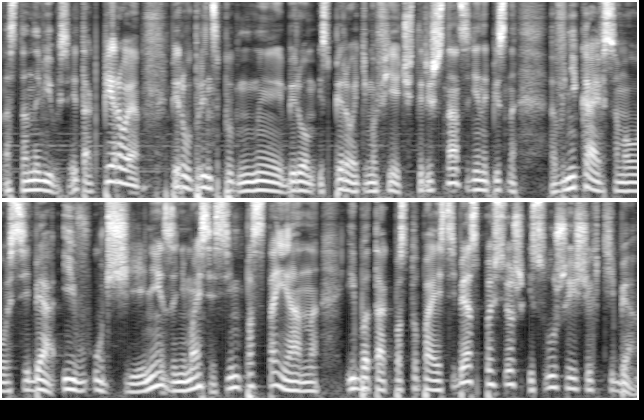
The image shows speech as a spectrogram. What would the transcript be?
остановился. Итак, первое, первый принцип мы берем из 1 Тимофея 4.16, где написано Вникай в самого себя и в учение, занимайся сим постоянно, ибо так, поступая себя, спасешь и слушающих тебя.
